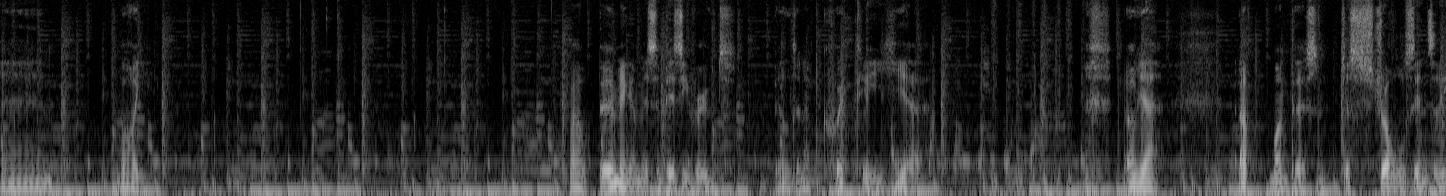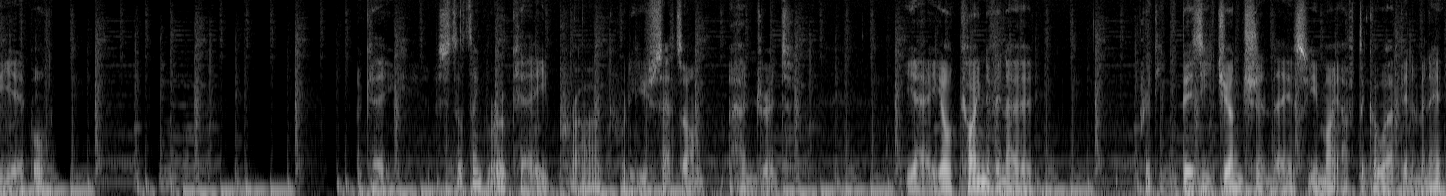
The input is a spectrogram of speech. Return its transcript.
Um, why? Well, Birmingham is a busy route. Building up quickly here. oh yeah. Oh, one person just strolls into the airport. Okay, I still think we're okay. Prague, what are you set on? 100. Yeah, you're kind of in a pretty busy junction there, so you might have to go up in a minute.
